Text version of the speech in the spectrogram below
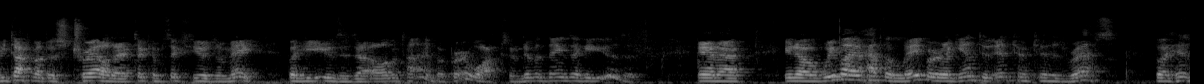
he talked about this trail that took him six years to make, but he uses that all the time for prayer walks and different things that he uses. And, uh, you know, we might have to labor again to enter into his rest, but his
